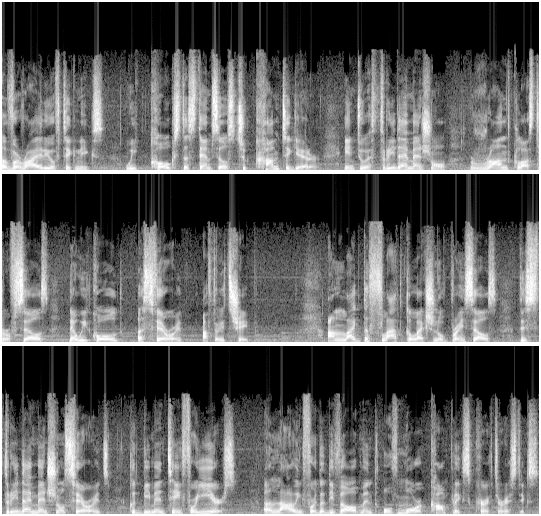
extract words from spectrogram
a variety of techniques, we coaxed the stem cells to come together into a three-dimensional round cluster of cells that we called a spheroid after its shape. Unlike the flat collection of brain cells, these three-dimensional spheroids could be maintained for years, allowing for the development of more complex characteristics.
